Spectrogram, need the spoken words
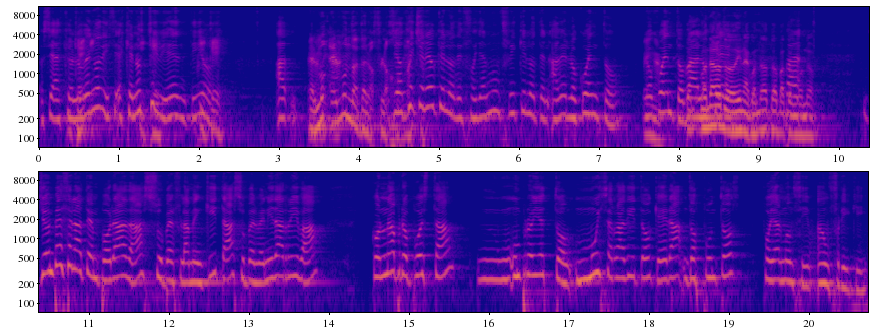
O sea, es que ¿Y os lo vengo diciendo. Es que no ¿Y estoy qué? bien, tío. ¿Y qué? A- El, mu- el mundo es de los flojos. yo es que creo que lo de follarme un friki lo ten... A ver, lo cuento. Venga. Lo cuento. Para lo Cuéntalo que- todo, Dina, cuéntalo todo para, todo el mundo. Yo empecé la temporada súper flamenquita, súper venida arriba, con una propuesta, un proyecto muy cerradito que era dos puntos, follarme a un ci- a un friki.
